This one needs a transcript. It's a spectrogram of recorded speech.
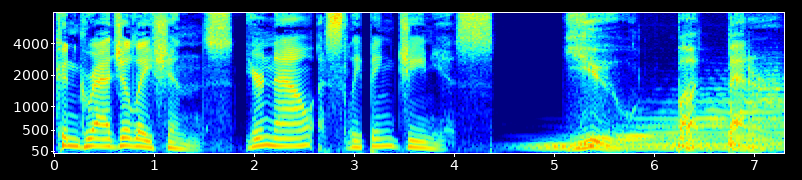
Congratulations. You're now a sleeping genius. You, but better.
